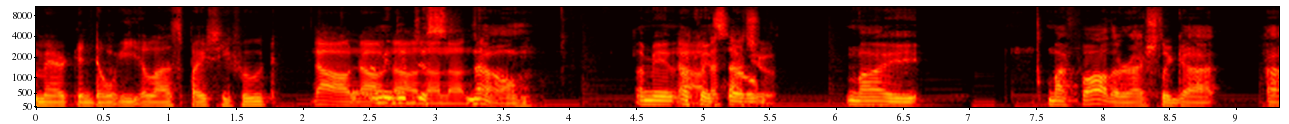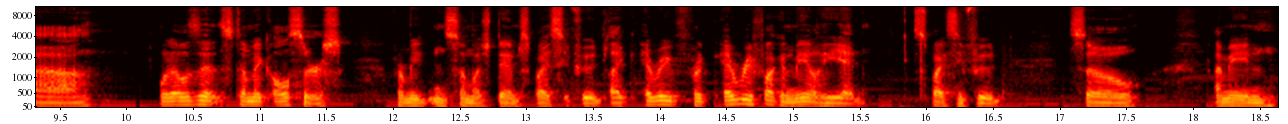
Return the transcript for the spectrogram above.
American don't eat a lot of spicy food? No, no, I mean, no, just, no, no, no, no. I mean, No, okay, that's so not true. My my father actually got uh, what was it? Stomach ulcers from eating so much damn spicy food. Like every every fucking meal he had spicy food. So, I mean,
